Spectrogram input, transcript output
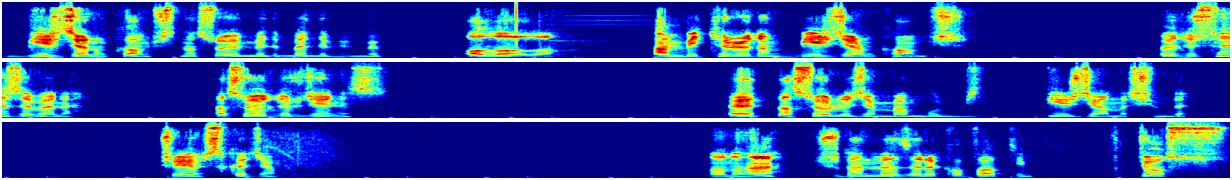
bir canım kalmış. Nasıl ölmedim ben de bilmiyorum. Allah Allah. Tam bitiriyordum bir canım kalmış. Öldürsenize beni. Nasıl öldüreceğiniz? Evet nasıl öleceğim ben bu bir, canla şimdi? Şuraya mı sıkacağım? Onu ha şuradan lazere kafa atayım. Jos.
